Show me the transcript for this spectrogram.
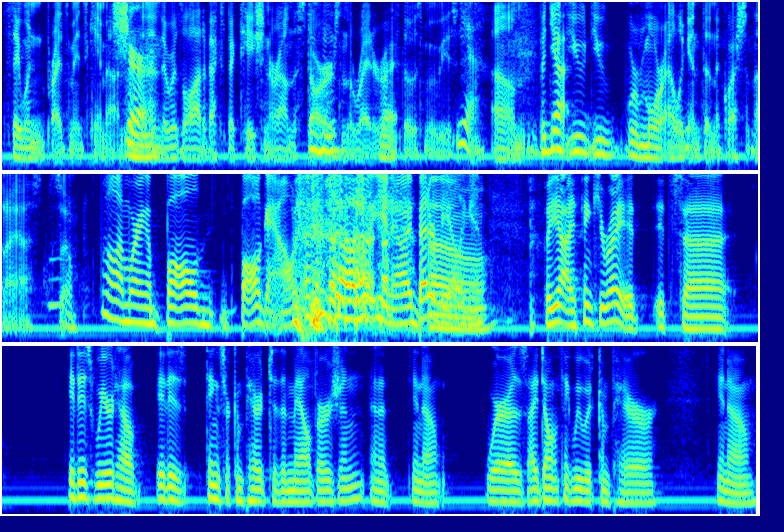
say, when Bridesmaids came out. Sure. and, there was a lot of expectation around the stars and the writer of those movies. Yeah. um, but Yeah. you, you you were more elegant than the question that I asked. So Well, I'm wearing a ball ball gown, so you know I better be elegant. But yeah, I think you're right. It, it's uh, it is weird how it is things are compared to the male version, and it, you know, whereas I don't think we would compare, you know,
